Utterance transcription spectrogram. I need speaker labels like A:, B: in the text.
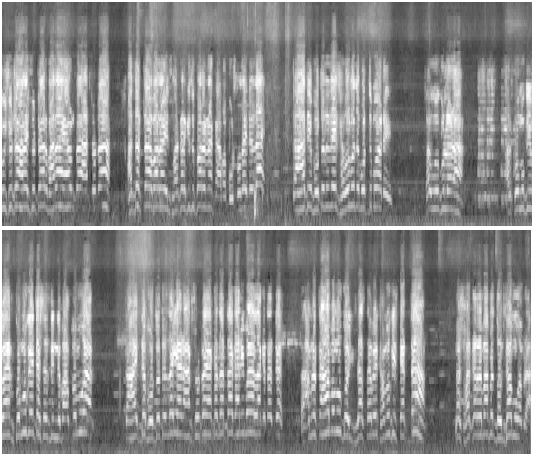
A: দুইশো টাকা আড়াইশো ভাড়া এখন তা আটশো হাজার টাকা ভাড়া। এই সরকার কিছু করে না আবার ভোট কোথায় যায়। টাকা দিয়ে ভোট দিতে যায় সবার মধ্যে ভর্তি পড়ে তা ওগুলো না। আর কমু কি ভাই কমু কে দেশের দিন বা কমু আর। দিয়ে ভোট দিতে যাই আর আটশো টাকা এক হাজার টাকা গাড়ি ভাড়া লাগে তাতে আমরা টাকা পাবো কই? রাস্তায় ভাই খামু কি না সরকারের বাপের ধন খামু আমরা।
